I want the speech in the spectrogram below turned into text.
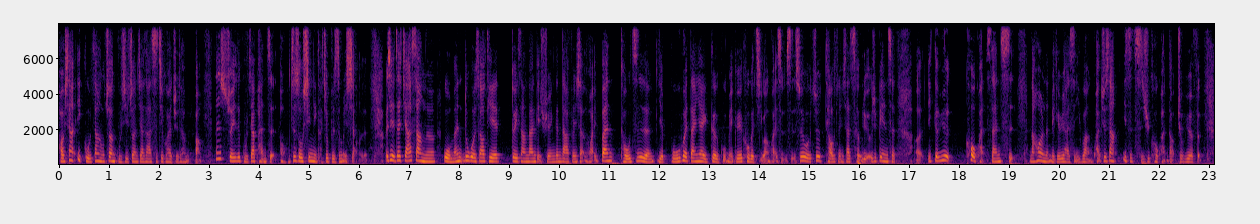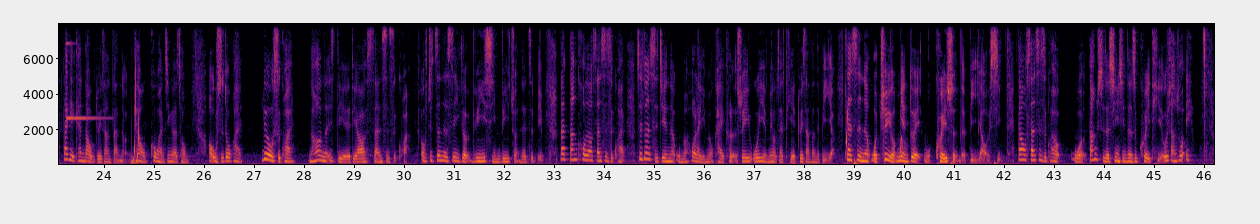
好像一股这样赚股息赚价差十几块，觉得很棒。但是随着股价盘整，哦，这时候心里可就不是这么想了。而且再加上呢，我们如果是要贴对账单给学员跟大家分享的话，一般投资人也不会单押一个股，每个月扣个几万块，是不是？所以我就调整一下策略，我就变成呃一个月扣款三次，然后呢每个月还是一万块，就这样一直持续扣款到九月份。大家可以看到我对账单呢，你看我扣款金额从哦五十多块、六十块，然后呢一叠叠要三四十块。哦，就真的是一个 V 型 V 转在这边。那当扣到三四十块这段时间呢，我们后来也没有开课了，所以我也没有再贴对账单的必要。但是呢，我却有面对我亏损的必要性。到三四十块，我当时的信心真的是溃堤了。我想说，哎。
